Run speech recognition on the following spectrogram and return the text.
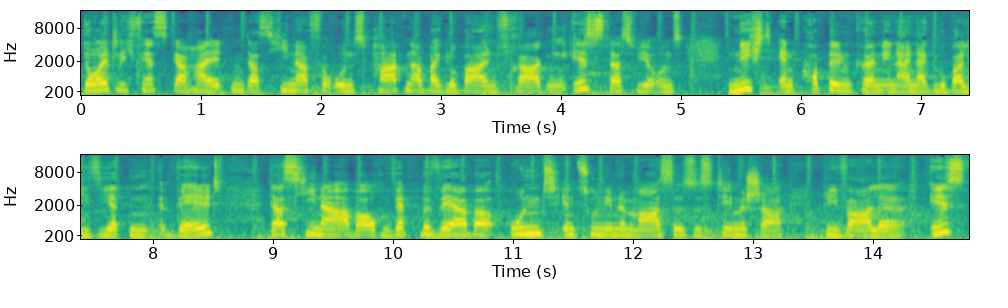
deutlich festgehalten, dass China für uns Partner bei globalen Fragen ist, dass wir uns nicht entkoppeln können in einer globalisierten Welt, dass China aber auch Wettbewerber und in zunehmendem Maße systemischer Rivale ist.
